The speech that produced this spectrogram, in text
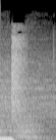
right.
